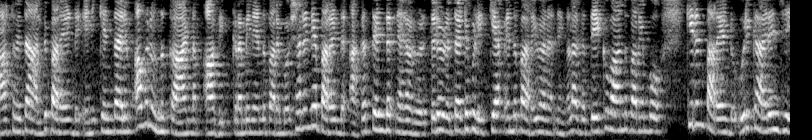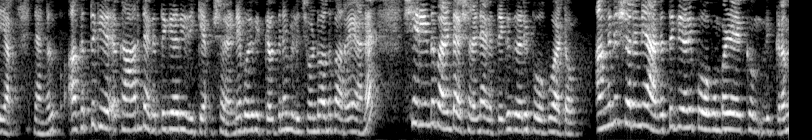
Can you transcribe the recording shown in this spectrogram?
ആ സമയത്ത് ആൽബി പറയുന്നുണ്ട് എനിക്ക് എന്തായാലും അവനൊന്ന് കാണണം. ആ വിക്രമിനെ എന്ന് പറയുമ്പോൾ ശരണ്യ പറയുന്നുണ്ട് അകത്തുണ്ട്. ഞാൻ ഓരോരുത്തരും ഓരോരുത്തരായിട്ട് വിളിക്കാം. എന്ന് പറയുവാണ്. നിങ്ങൾ അകത്തേക്ക് വാ എന്ന് പറയുമ്പോൾ കിരൺ പറയണ്ട ഒരു കാര്യം ചെയ്യാം. ഞങ്ങൾ അകത്ത് കാറിന്റെ അകത്ത് കയറി ഇരിക്കാം ശരണ്യ പോയി വിക്രത്തിനെ വിളിച്ചുകൊണ്ട് വന്ന് പറയാണ്. ശരിയെന്ന് പറഞ്ഞിട്ട് ശരണ്യ അകത്തേക്ക് കയറി പോകുക കേട്ടോ അങ്ങനെ ശരണ്യ അകത്ത് കയറി പോകുമ്പോഴേക്കും വിക്രം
